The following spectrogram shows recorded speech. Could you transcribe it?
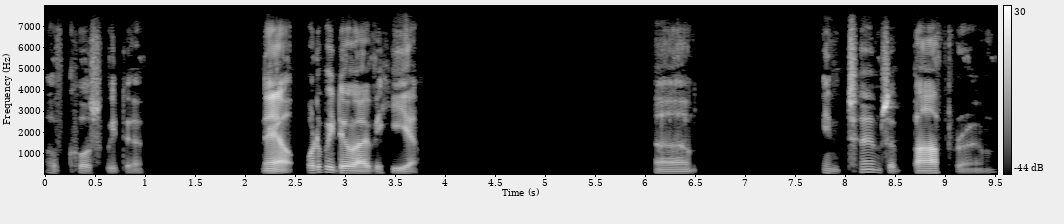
Of course we do. Now, what do we do over here? Um, in terms of bathrooms,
